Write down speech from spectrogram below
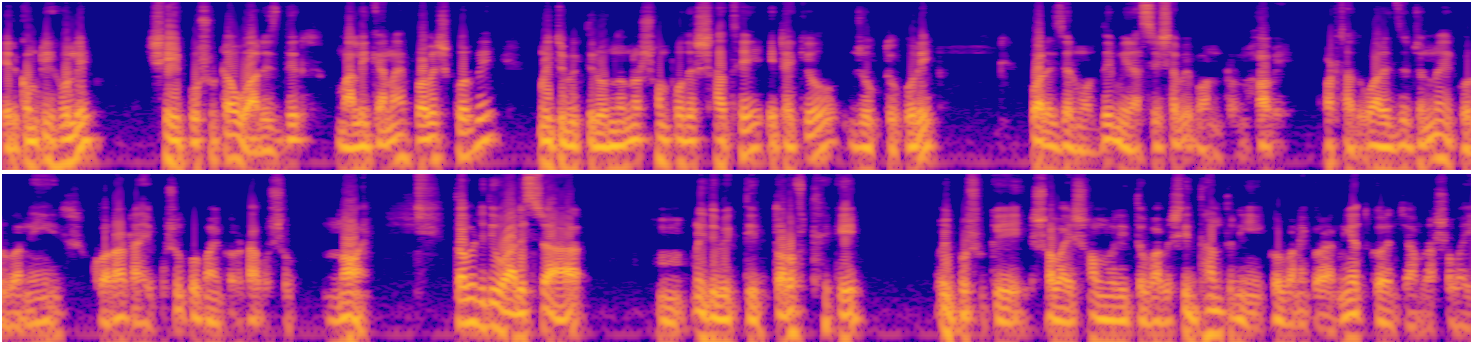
এরকমটি হলে সেই পশুটা ওয়ারিসদের মালিকানায় প্রবেশ করবে, মৃত ব্যক্তির অন্যান্য সম্পদের সাথে এটাকেও যুক্ত করে ওয়ারিসদের মধ্যে মিরাজ হিসাবে বন্টন হবে। অর্থাৎ ওয়ারিসদের জন্য এই কোরবানির করাটা, এই পশু কোরবানি করাটা আবশ্যক নয়। তবে যদি ওয়ারিসরা মৃত ব্যক্তির তরফ থেকে ওই পশুকে সবাই সম্মিলিতভাবে সিদ্ধান্ত নিয়ে কোরবানি করার নিয়ত করেন যে, আমরা সবাই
